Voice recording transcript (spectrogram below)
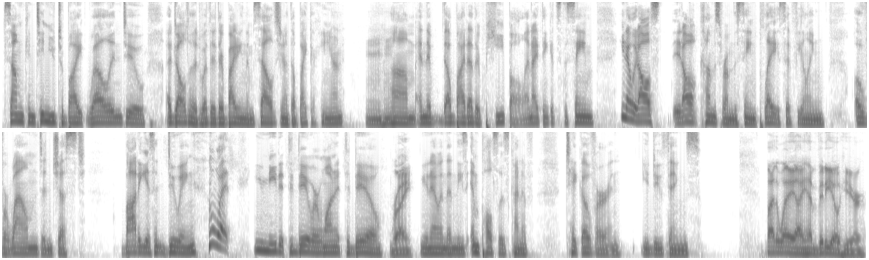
some continue to bite well into adulthood. Whether they're biting themselves, you know, they'll bite their hand. um, and they they'll bite other people. And I think it's the same. You know, it all it all comes from the same place of feeling overwhelmed and just body isn't doing what you need it to do or want it to do. Right. You know, and then these impulses kind of take over and you do things. By the way, I have video here.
